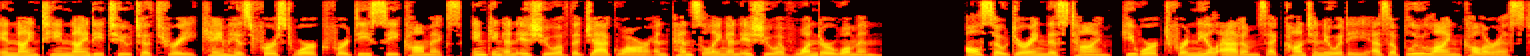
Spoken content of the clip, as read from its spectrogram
in 1992–3 came his first work for DC Comics, inking an issue of The Jaguar and penciling an issue of Wonder Woman. Also during this time, he worked for Neal Adams at Continuity as a Blue Line colorist.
